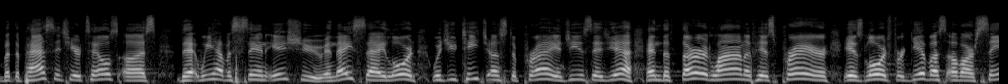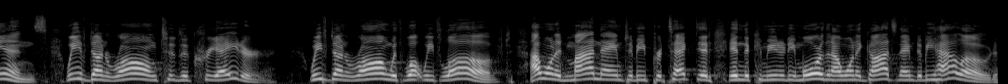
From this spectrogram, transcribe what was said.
But the passage here tells us that we have a sin issue. And they say, Lord, would you teach us to pray? And Jesus says, Yeah. And the third line of his prayer is, Lord, forgive us of our sins. We've done wrong to the Creator. We've done wrong with what we've loved. I wanted my name to be protected in the community more than I wanted God's name to be hallowed.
